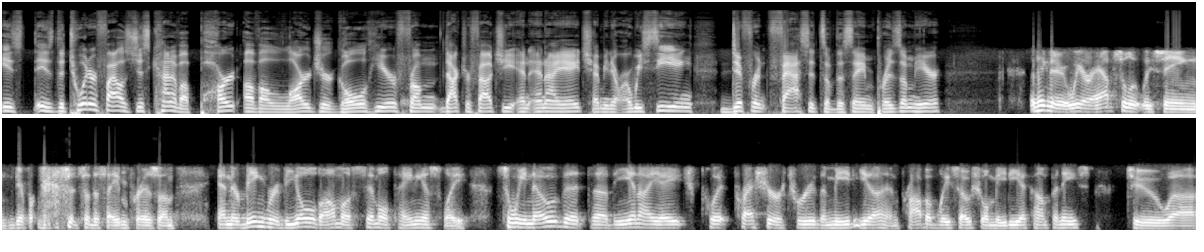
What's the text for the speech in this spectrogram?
is is the Twitter files just kind of a part of a larger goal here from Dr. Fauci and NIH? I mean, are we seeing different facets of the same prism here? I think that we are absolutely seeing different facets of the same prism, and they're being revealed almost simultaneously. So we know that uh, the NIH put pressure through the media and probably social media companies to uh,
